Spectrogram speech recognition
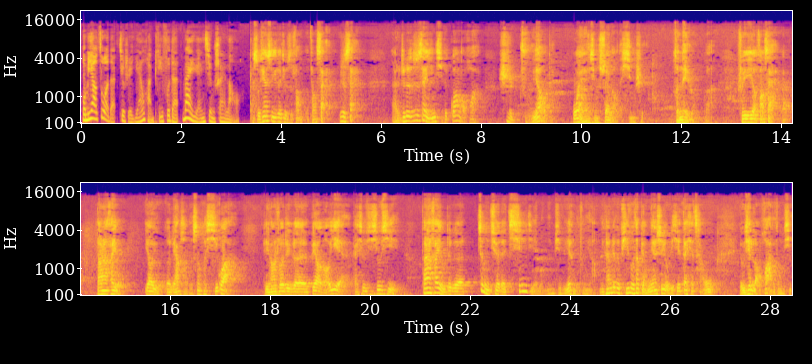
我们要做的就是延缓皮肤的外源性衰老。首先是一个就是防防晒，日晒，啊，这个日晒引起的光老化是主要的外源性衰老的形式和内容啊，所以要防晒。当然还有要有个良好的生活习惯，比方说这个不要熬夜，该休息休息。当然还有这个正确的清洁我们皮肤也很重要。你看这个皮肤它表面是有一些代谢产物，有一些老化的东西，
